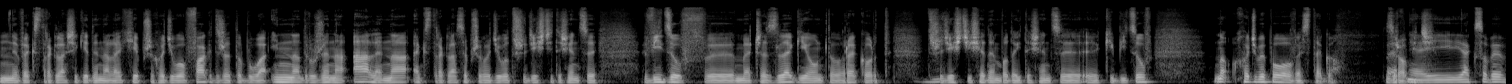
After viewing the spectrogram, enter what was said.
w ekstraklasie, kiedy na Lechię przychodziło fakt, że to była inna drużyna, ale na ekstraklasę przychodziło 30 tysięcy widzów. Mecze z Legią to rekord 37 bodaj tysięcy y, kibiców. No, choćby połowę z tego. Pewnie. zrobić. I jak sobie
